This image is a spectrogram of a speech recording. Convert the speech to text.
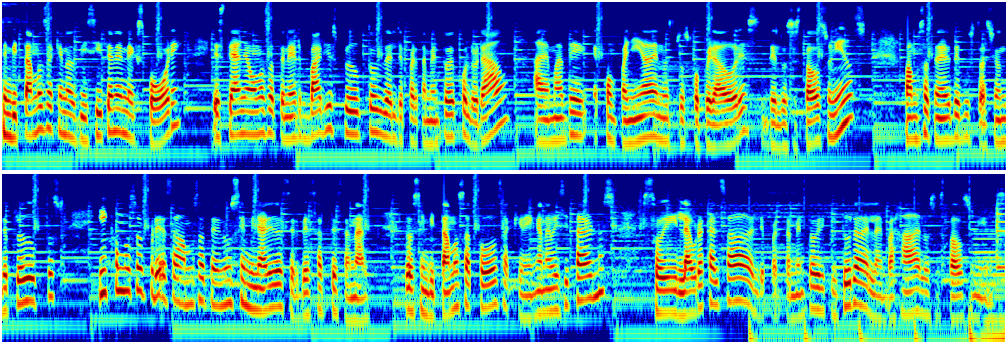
Invitamos a que nos visiten en Expoore. Este año vamos a tener varios productos del Departamento de Colorado, además de compañía de nuestros cooperadores de los Estados Unidos. Vamos a tener degustación de productos y como sorpresa vamos a tener un seminario de cerveza artesanal. Los invitamos a todos a que vengan a visitarnos. Soy Laura Calzada del Departamento de Agricultura de la Embajada de los Estados Unidos.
